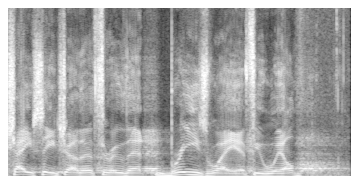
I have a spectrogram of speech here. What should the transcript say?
chase each other through that breezeway, if you will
